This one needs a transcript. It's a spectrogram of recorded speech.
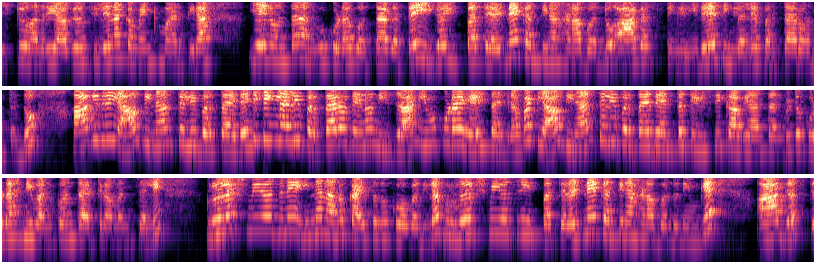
ಎಷ್ಟು, ಅಂದ್ರೆ ಯಾವ್ಯಾವ ಜಿಲ್ಲೆನ ಕಮೆಂಟ್ ಮಾಡ್ತೀರಾ? ಏನು ಅಂತ ನನಗೂ ಕೂಡ ಗೊತ್ತಾಗತ್ತೆ. ಈಗ ಇಪ್ಪತ್ತೆರಡನೇ ಕಂತಿನ ಹಣ ಬಂದು ಆಗಸ್ಟ್ ತಿಂಗಳು, ಇದೇ ತಿಂಗಳಲ್ಲೇ ಬರ್ತಾ ಇರೋವಂಥದ್ದು. ಹಾಗಿದ್ರೆ ಯಾವ ದಿನಾಂಕದಲ್ಲಿ ಬರ್ತಾ ಇದೆ? ಈ ತಿಂಗಳಲ್ಲಿ ಬರ್ತಾ ಇರೋದೇನೋ ನಿಜ, ನೀವು ಕೂಡ ಹೇಳ್ತಾ ಇದ್ರ ಬಟ್ ಯಾವ ದಿನಾಂಕದಲ್ಲಿ ಬರ್ತಾ ಇದೆ ಅಂತ ತಿಳಿಸಿ ಕಾವ್ಯ ಅಂತ ಅನ್ಬಿಟ್ಟು ಕೂಡ ನೀವು ಅನ್ಕೊಂತಾ ಇರ್ತೀರಾ ಮನ್ಸಲ್ಲಿ. ಗೃಹಲಕ್ಷ್ಮಿ ಯೋಜನೆ ಇನ್ನ ನಾನು ಕಾಯಿಸೋದಕ್ಕೆ ಹೋಗೋದಿಲ್ಲ. ಗೃಹಲಕ್ಷ್ಮಿ ಯೋಜನೆ ಇಪ್ಪತ್ತೆರಡನೇ ಕಂತಿನ ಹಣ ಬಂದು ನಿಮ್ಗೆ ಆಗಸ್ಟ್,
